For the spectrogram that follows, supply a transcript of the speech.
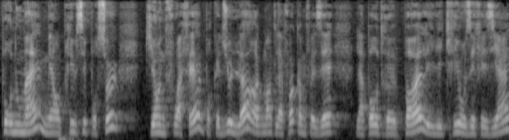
pour nous-mêmes, mais on prie aussi pour ceux qui ont une foi faible, pour que Dieu leur augmente la foi, comme faisait l'apôtre Paul. Il écrit aux Éphésiens,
